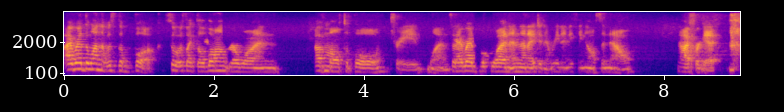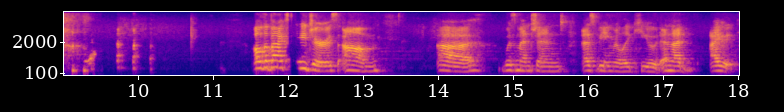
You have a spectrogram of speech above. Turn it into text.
i read the one that was the book so it was like the longer one of multiple trade ones and i read book one and then i didn't read anything else and now now i forget. Oh the backstagers um uh was mentioned as being really cute, and that I.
